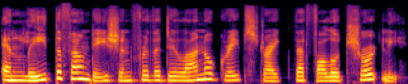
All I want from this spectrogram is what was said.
and laid the foundation for the Delano grape strike that followed shortly.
